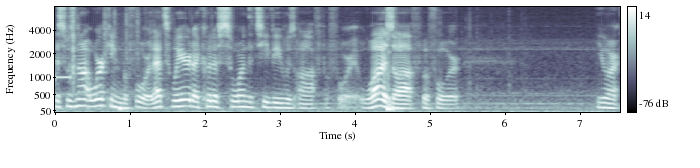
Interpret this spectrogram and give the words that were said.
This was not working before. That's weird. I could have sworn the TV was off before. It was off before. You are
